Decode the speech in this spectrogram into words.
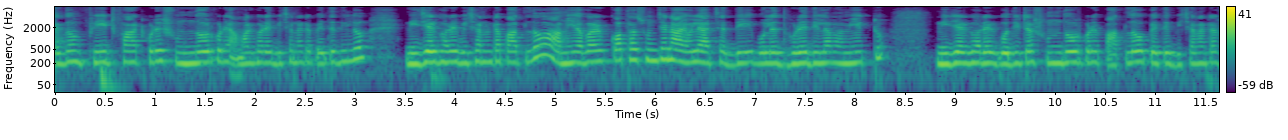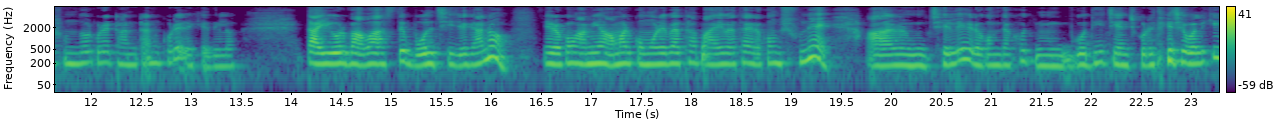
একদম ফিট ফাট করে সুন্দর করে আমার ঘরে বিছানাটা পেতে দিল, নিজের ঘরে বিছানাটা পাতলো, আমি আবার কথা শুনছে না, আমি বলে আচ্ছা দে, বলে ধরে দিলাম আমি একটু। নিজের ঘরের গদিটা সুন্দর করে পাতলো, পেতে বিছানাটা সুন্দর করে টান টান করে রেখে দিল। তাই ওর বাবা আসতে বলছি যে, জানো, এরকম আমি আমার কোমরে ব্যথা, পায়ে ব্যথা এরকম শুনে আর ছেলে এরকম দেখো গদি চেঞ্জ করে দিয়েছে বলে কি,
